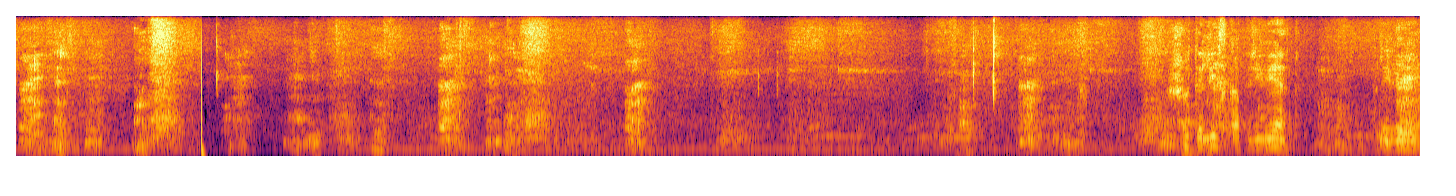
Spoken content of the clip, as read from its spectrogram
Что ты, Лиска, привет. Привет.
